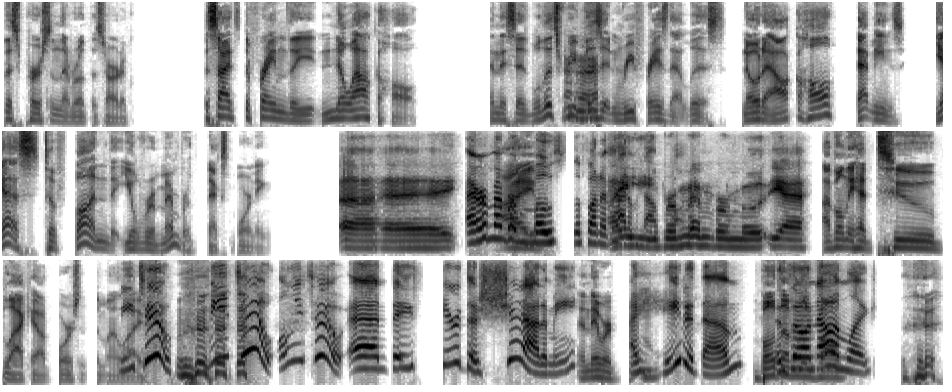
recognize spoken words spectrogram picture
this person that wrote this article decides to frame the no alcohol. And they said, well, let's Uh-huh. revisit and rephrase that list. No to alcohol? That means yes to fun that you'll remember the next morning. Uh, I remember I- most of the fun I've had I alcohol. remember, mo- yeah, I've only had two blackout portions in my Me life. Me too. Me too. Only two, and they scared the shit out of me. And they were I hated them, both and of so them now I'm like,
